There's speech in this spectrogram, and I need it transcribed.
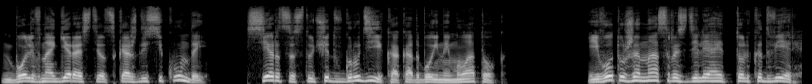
Боль в ноге растет с каждой секундой. Сердце стучит в груди, как отбойный молоток. И вот уже нас разделяет только дверь.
